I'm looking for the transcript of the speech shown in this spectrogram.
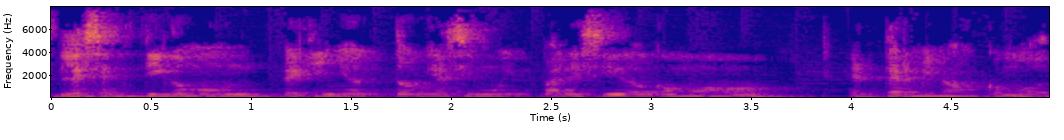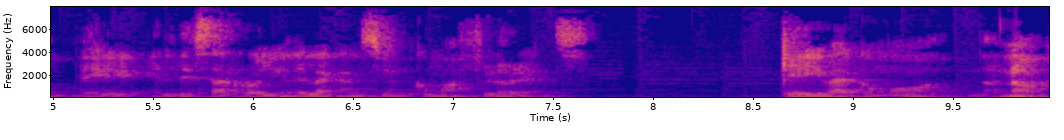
le sentí como un pequeño toque así muy parecido como en términos como de el desarrollo de la canción como a Florence. Que iba como... No, no,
